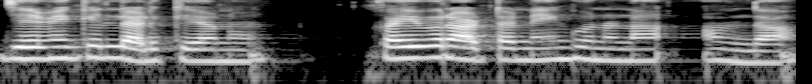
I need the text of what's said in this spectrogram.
ਜਿਵੇਂ ਕਿ ਲੜਕਿਆਂ ਨੂੰ। ਕਈ ਵਾਰ ਆਟਾ ਨਹੀਂ ਗੁੰਨਣਾ ਆਉਂਦਾ।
